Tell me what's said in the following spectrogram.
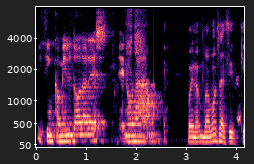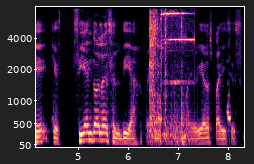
y 5.000 dólares en una... Bueno, vamos a decir que, que 100 dólares el día en la mayoría de los países.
